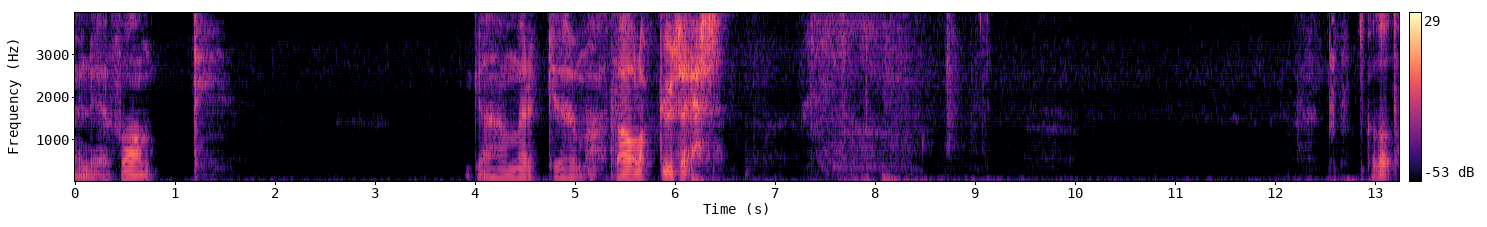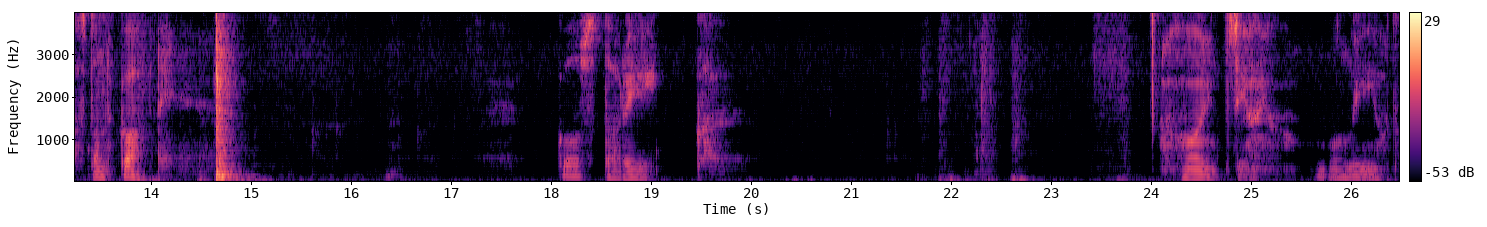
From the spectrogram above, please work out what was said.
elefantti. Mikähän merkki se mahtaa olla kyseessä? Katsotaan tonne kaappiin. Costa Rica. Haintsia ja oliota.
